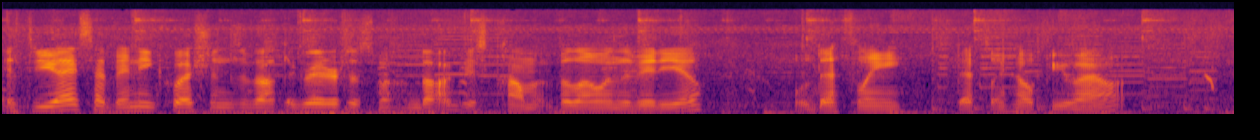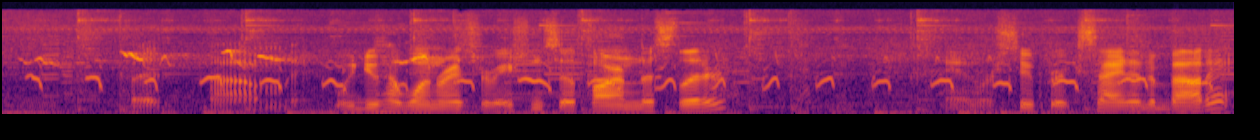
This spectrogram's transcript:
if you guys have any questions about the Greater Swiss Mountain Dog, just comment below in the video will definitely definitely help you out. But um, we do have one reservation so far in this litter, and we're super excited about it.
